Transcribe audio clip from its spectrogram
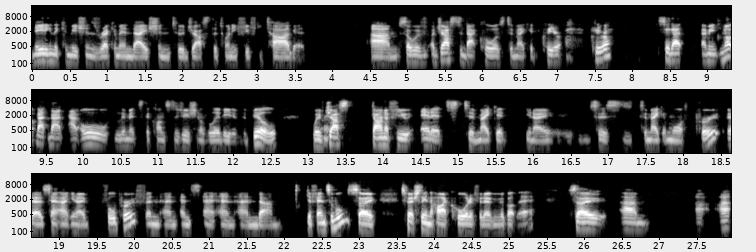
needing the Commission's recommendation to adjust the 2050 target. Um, so we've adjusted that clause to make it clearer, clearer. So that I mean, not that that at all limits the constitutional validity of the bill. We've right. just done a few edits to make it, you know, to, to make it more proof, uh, uh, you know, foolproof and and and and and um, defensible. So especially in the High Court, if it ever got there. So um, I, I,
